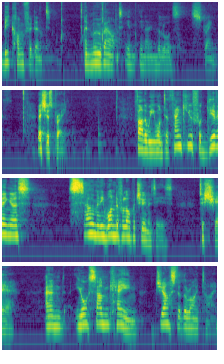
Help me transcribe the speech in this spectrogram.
be confident and move out in, in, in the Lord's strength. Let's just pray. Father, we want to thank you for giving us so many wonderful opportunities to share. And your son came just at the right time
